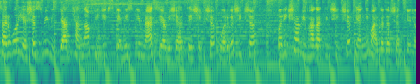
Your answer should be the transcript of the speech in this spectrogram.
सर्व यशस्वी विद्यार्थ्यांना फिजिक्स केमिस्ट्री मॅथ्स या विषयाचे शिक्षक वर्ग शिक्षक परीक्षा विभागातील शिक्षक यांनी मार्गदर्शन केलं.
